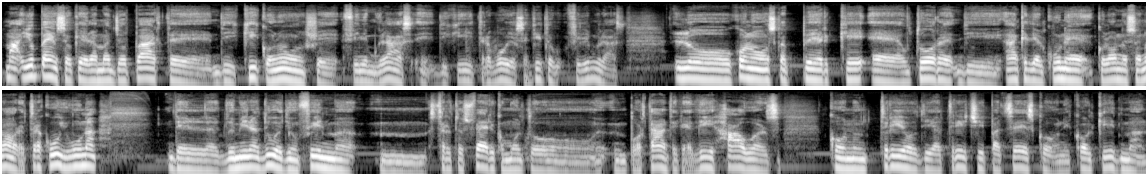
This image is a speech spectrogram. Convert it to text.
Ma io penso che la maggior parte di chi conosce Philip Glass e di chi tra voi ha sentito Philip Glass lo conosca perché è autore di, anche di alcune colonne sonore, tra cui una del 2002 di un film mh, stratosferico molto importante che è The Howards con un trio di attrici pazzesco, Nicole Kidman,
